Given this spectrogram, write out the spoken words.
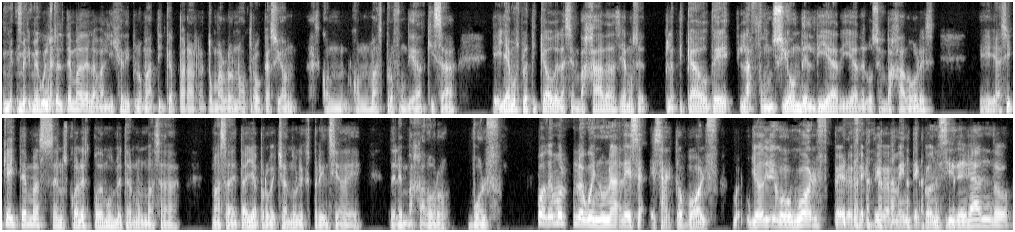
me, gusta el tema de la valija diplomática para retomarlo en otra ocasión, con, con más profundidad quizá. Eh, ya hemos platicado de las embajadas, ya hemos eh, platicado de la función del día a día de los embajadores. Eh, así que hay temas en los cuales podemos meternos más a, más a detalle aprovechando la experiencia de, del embajador Wolf. Podemos luego en una de esas, exacto, Wolf. Yo digo Wolf, pero efectivamente considerando,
